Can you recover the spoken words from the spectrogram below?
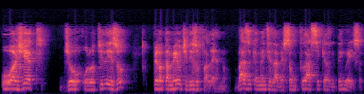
O agete eu o utilizo, pero também utilizo falerno. Basicamente, a versão clássica que tenho é isso.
